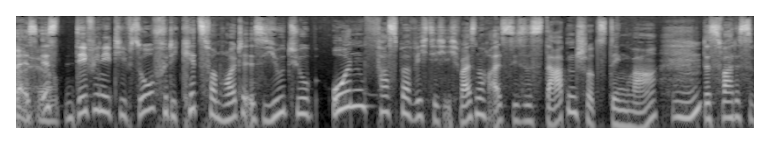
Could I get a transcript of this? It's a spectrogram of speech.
Aber es her. ist definitiv so, für die Kids von heute ist YouTube unfassbar wichtig. Ich weiß noch, als dieses Datenschutzding war, Mhm. das war das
